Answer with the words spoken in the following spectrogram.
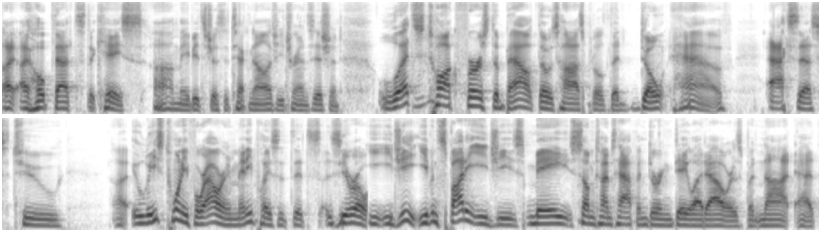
I, I, hope that's the case. Uh, maybe it's just a technology transition. Let's talk first about those hospitals that don't have access to uh, at least 24 hour. In many places, it's zero EEG. Even spotty EEGs may sometimes happen during daylight hours, but not at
